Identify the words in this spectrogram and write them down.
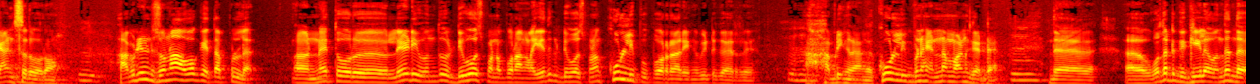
கேன்சர் வரும். அப்படின்னு சொன்னால் ஓகே தப்பு இல்லை நேற்று ஒரு லேடி வந்து டிவோர்ஸ் பண்ண போகிறாங்களா எதுக்கு டிவோர்ஸ் பண்ணால் கூல் லிப்பு போடுறாரு எங்கள் வீட்டுக்காரரு. அப்படிங்கிறாங்க. கூல் லிப்புனா என்னமான்னு கேட்டேன். இந்த உதட்டுக்கு கீழே வந்து இந்த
